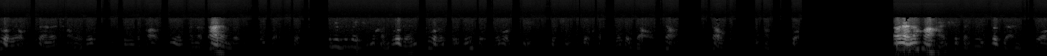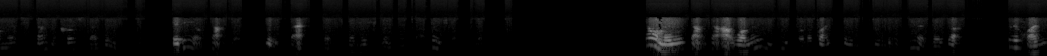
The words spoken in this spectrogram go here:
作为我们自然的产物，在水晶的话蕴含了大量的元素，这就是为什么很多人做了水晶水之后，自己对身体有很多的疗效效果非常不错。当然的话，还是本着一个原理，我们相信科学的这里，水晶有效，就在我们认知使用中要正确。那我们讲一下啊，我们与地球的关系进入新的阶段，对环境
